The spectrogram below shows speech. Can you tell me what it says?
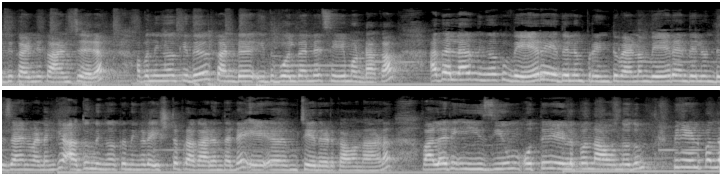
ഇത് കഴിഞ്ഞ് കാണിച്ചു തരാം. അപ്പോൾ നിങ്ങൾക്കിത് കണ്ട് ഇതുപോലെ തന്നെ സെയിം ഉണ്ടാക്കാം. അതല്ലാതെ നിങ്ങൾക്ക് വേറെ ഏതെങ്കിലും പ്രിന്റ് വേണം വേറെ എന്തെങ്കിലും ഡിസൈൻ വേണമെങ്കിൽ അതും നിങ്ങൾക്ക് നിങ്ങളുടെ ഇഷ്ടപ്രകാരം തന്നെ ചെയ്തെടുക്കാവുന്നതാണ്. വളരെ ഈസിയും ഒത്തിരി എളുപ്പമാവുന്നതും പിന്നെ എളുപ്പം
